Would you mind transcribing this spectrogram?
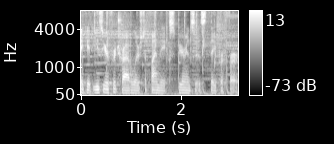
make it easier for travelers to find the experiences they prefer.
